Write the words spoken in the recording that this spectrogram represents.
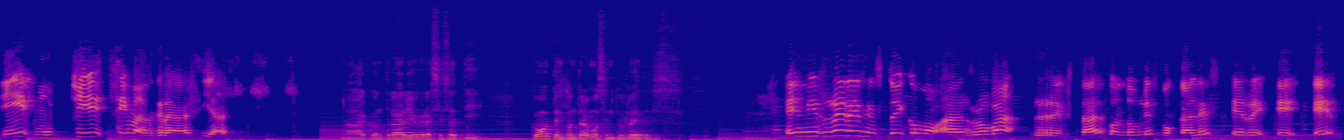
Y muchísimas gracias. No, al contrario, gracias a ti. ¿Cómo te encontramos en tus redes? En mis redes estoy como arroba reptar con dobles vocales E R-E-E-P-T-A-A-R.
